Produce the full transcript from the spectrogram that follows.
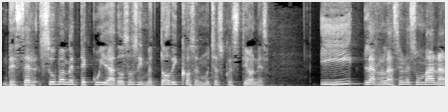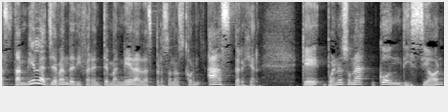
de ser sumamente cuidadosos y metódicos en muchas cuestiones. Y las relaciones humanas también las llevan de diferente manera las personas con Asperger que, bueno, es una condición,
